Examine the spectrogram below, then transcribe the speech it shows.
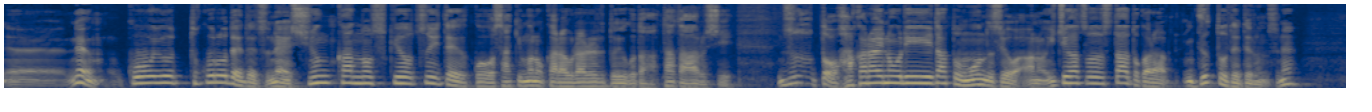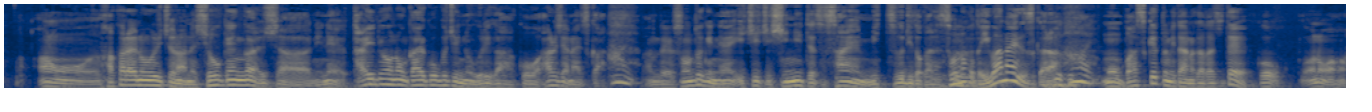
えー、ね、こういうところでですね、瞬間の隙をついて、こう、先物から売られるということは多々あるし、ずっと計らいの売りだと思うんですよ。あの、1月スタートからずっと出てるんですね。あの、計らいの売りっていうのはね、証券会社にね、大量の外国人の売りがこうあるじゃないですか。はい、で、その時にね、いちいち新日鉄3円3つ売りとかね、そんなこと言わないですから、はい、もうバスケットみたいな形で、こう、あの、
